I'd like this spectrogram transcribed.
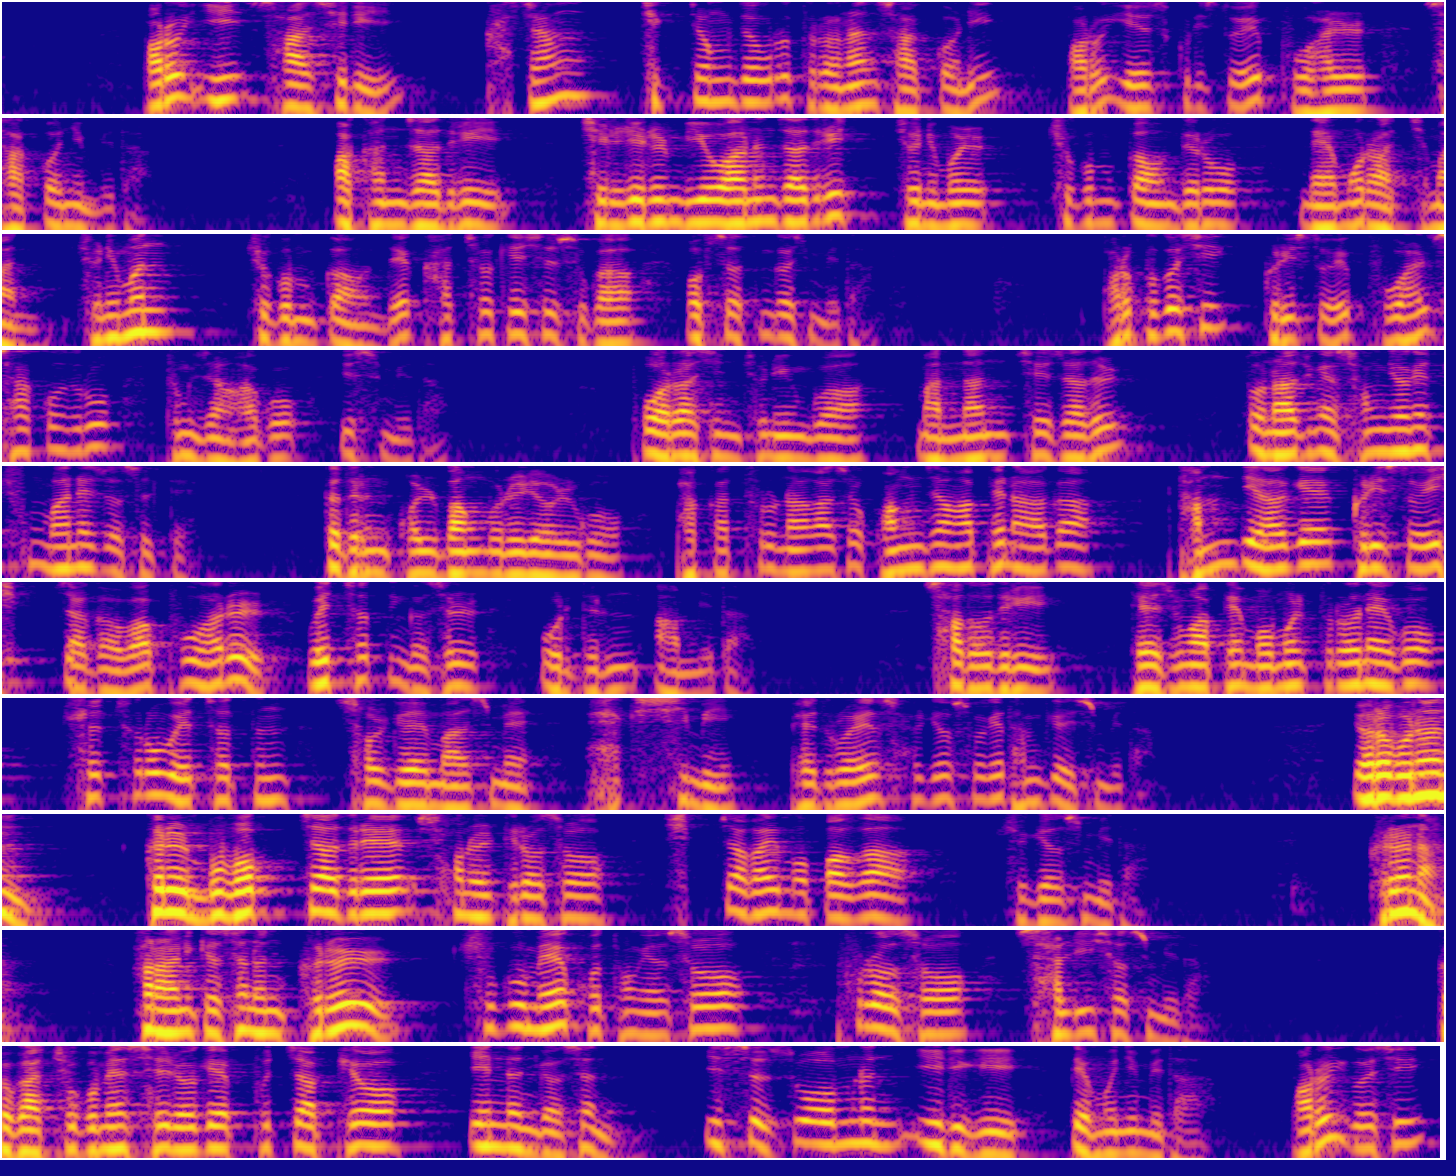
바로 이 사실이 가장 직정적으로 드러난 사건이 바로 예수 그리스도의 부활 사건입니다. 악한 자들이 진리를 미워하는 자들이 주님을 죽음 가운데로 내몰았지만 주님은 죽음 가운데 갇혀 계실 수가 없었던 것입니다. 바로 그것이 그리스도의 부활 사건으로 등장하고 있습니다. 부활하신 주님과 만난 제자들 또 나중에 성령에 충만해졌을 때 그들은 골방문을 열고 바깥으로 나가서 광장 앞에 나가 담대하게 그리스도의 십자가와 부활을 외쳤던 것을 우리들은 압니다. 사도들이 대중 앞에 몸을 드러내고 최초로 외쳤던 설교의 말씀의 핵심이 베드로의 설교 속에 담겨 있습니다. 여러분은 그를 무법자들의 손을 빌어서 십자가에 못 박아 죽였습니다. 그러나 하나님께서는 그를 죽음의 고통에서 풀어서 살리셨습니다. 그가 죽음의 세력에 붙잡혀 있는 것은 있을 수 없는 일이기 때문입니다. 바로 이것이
